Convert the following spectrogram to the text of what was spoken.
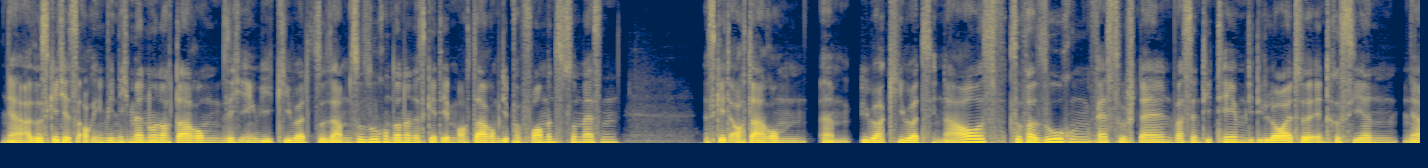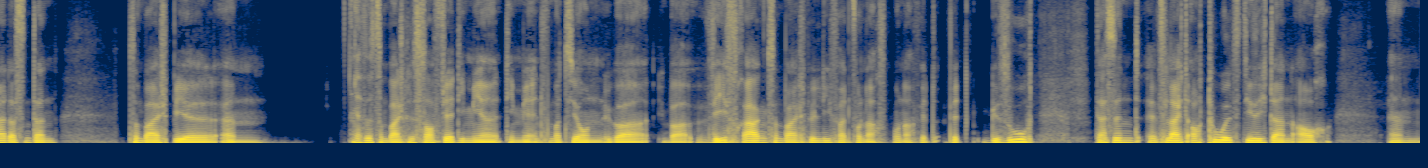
Ja, also es geht jetzt auch irgendwie nicht mehr nur noch darum, sich irgendwie Keywords zusammenzusuchen, sondern es geht eben auch darum, die Performance zu messen. Es geht auch darum, ähm, über Keywords hinaus zu versuchen, festzustellen, was sind die Themen, die die Leute interessieren. Ja, das sind dann zum Beispiel ähm, das ist zum Beispiel Software, die mir, die mir Informationen über, über W-Fragen zum Beispiel liefert, wonach, wonach wird, wird gesucht. Das sind äh, vielleicht auch Tools, die sich dann auch ähm,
